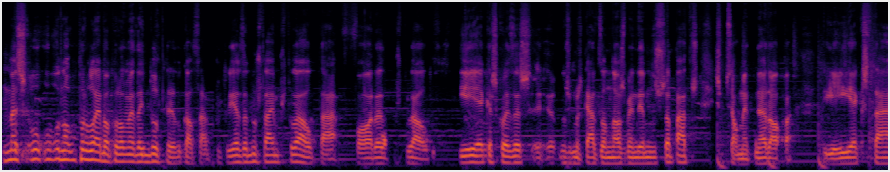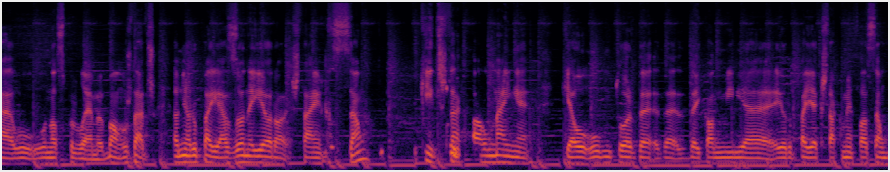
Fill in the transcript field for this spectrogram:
mas o, o, o, problema, o problema da indústria do calçado portuguesa não está em Portugal, está fora de Portugal. E aí é que as coisas, eh, nos mercados onde nós vendemos os sapatos, especialmente na Europa, e aí é que está o, o nosso problema. Bom, os dados, a União Europeia, a zona euro está em recessão, aqui destaque para a Alemanha, que é o, o motor da, da, da, economia europeia, que está com uma inflação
